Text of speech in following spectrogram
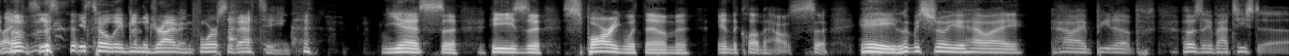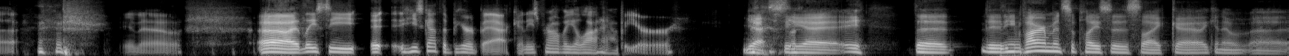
Right, he's, he's totally been the driving force of that team. yes, uh, he's uh, sparring with them in the clubhouse. Uh, hey, let me show you how I how I beat up Jose Bautista. you know, uh, at least he it, he's got the beard back, and he's probably a lot happier. Yes, the uh, the the, the environments of places like uh, like you know uh,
